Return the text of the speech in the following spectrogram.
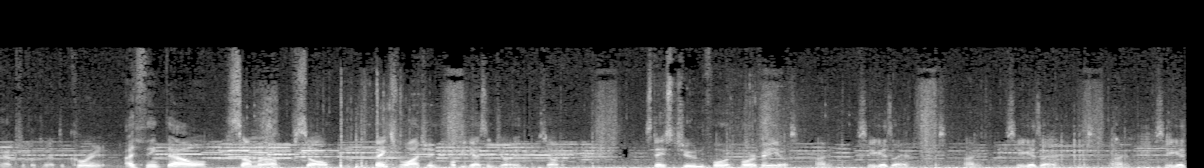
after looking at the recording, I think that'll sum her up. So, thanks for watching. Hope you guys enjoy it. So, stay tuned for more videos. Alright, see you guys later. Alright, see you guys later. Alright, see you guys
